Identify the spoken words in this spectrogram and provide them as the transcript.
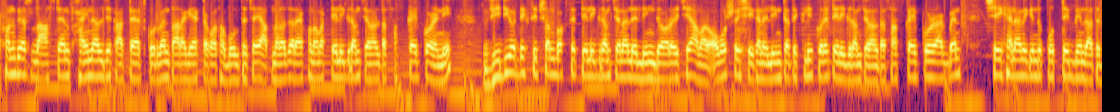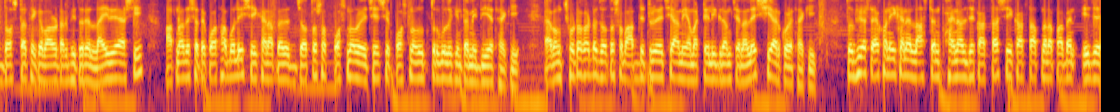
এখন ভিউয়ার্স লাস্ট অ্যান্ড ফাইনাল যে কার্ডটা অ্যাড করবেন, তার আগে একটা কথা বলতে চাই। আপনারা যারা এখন আমার টেলিগ্রাম চ্যানেলটা সাবস্ক্রাইব করেনি ভিডিও ডেসক্রিপশন বক্সের টেলিগ্রাম চ্যানেলের লিঙ্ক দেওয়া রয়েছে। আমার অবশ্যই সেখানে লিঙ্কটাতে ক্লিক করে টেলিগ্রাম চ্যানেলটা সাবস্ক্রাইব করে রাখবেন। সেইখানে আমি কিন্তু প্রত্যেক দিন রাতের দশটা থেকে বারোটার ভিতরে লাইভে আসি। আপনাদের সাথে কথা বলি, সেইখানে আপনাদের যত সব প্রশ্ন রয়েছে সেই প্রশ্নের উত্তরগুলো কিন্তু আমি দিয়ে থাকি। এবং ছোটোখাটো যত সব আপডেট রয়েছে, আমি আমার টেলিগ্রাম চ্যানেলে শেয়ার করে থাকি। তো ভিউয়ার্স এখন এখানে লাস্ট অ্যান্ড ফাইনাল যে কার্ডটা সেই কার্ডটা আপনারা পাবেন। এই যে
